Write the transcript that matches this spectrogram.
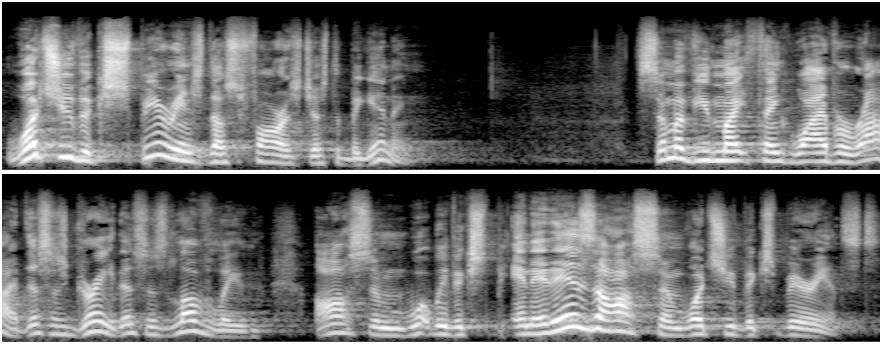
What you've experienced thus far is just the beginning. Some of you might think, well, I've arrived. This is great. This is lovely. Awesome what we've experienced. And it is awesome what you've experienced.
